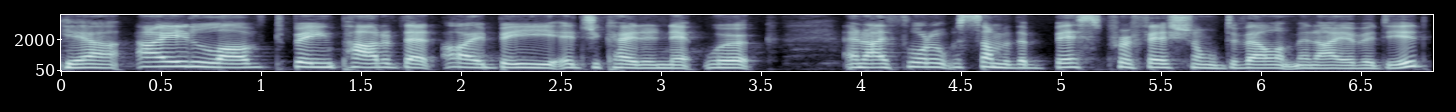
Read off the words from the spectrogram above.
Yeah, I loved being part of that IB educator network and I thought it was some of the best professional development I ever did.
